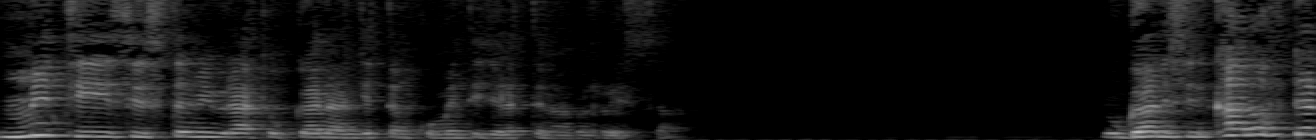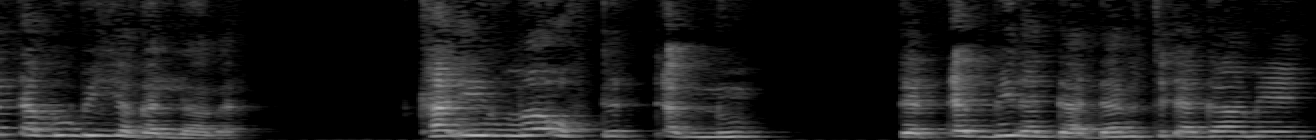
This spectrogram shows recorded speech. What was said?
Miti siistemii biraatti hoggaa naan jettan koomentii jalatti naa barreessaa. Dhugaan isin kan of dadhabnu biyya gallaaban. Kan inumaa of dadhabnu dadhabbiin adda addaa nutti dhagaame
